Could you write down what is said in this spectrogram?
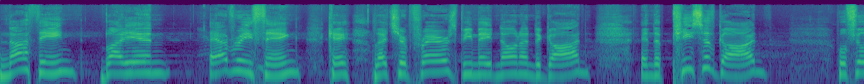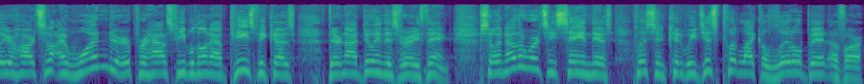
nothing, but in everything. Okay, let your prayers be made known unto God, and the peace of God will fill your hearts. I wonder perhaps people don't have peace because they're not doing this very thing. So, in other words, he's saying this listen, could we just put like a little bit of our,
